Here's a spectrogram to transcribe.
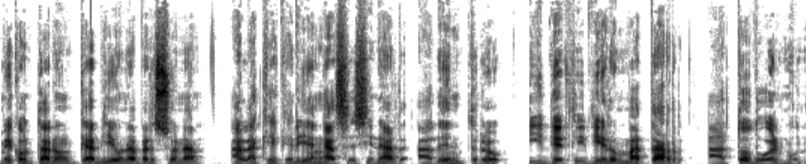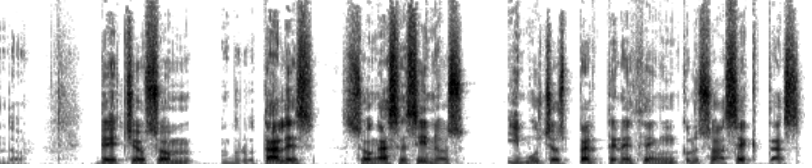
me contaron que había una persona a la que querían asesinar adentro y decidieron matar a todo el mundo. De hecho, son brutales, son asesinos y muchos pertenecen incluso a sectas.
